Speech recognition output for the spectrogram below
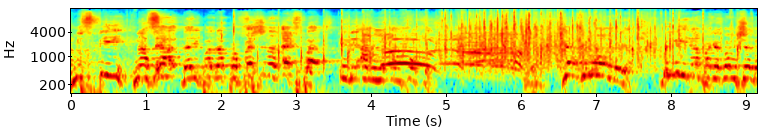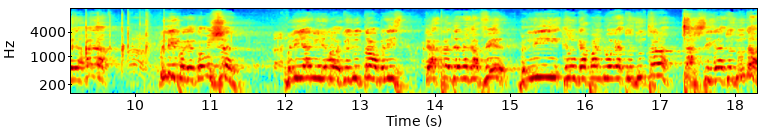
mesti nasihat daripada professional experts in the army and forces. Yang kedua kata dia beli jangan pakai komisen banyak-banyak beli pakai komisen beli yang ni 500 juta beli kata dana kafir beli kelengkapan 200 juta charge 300 juta.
